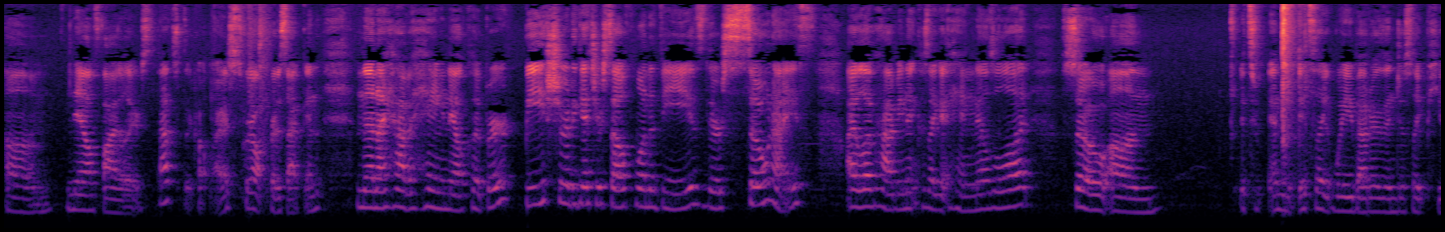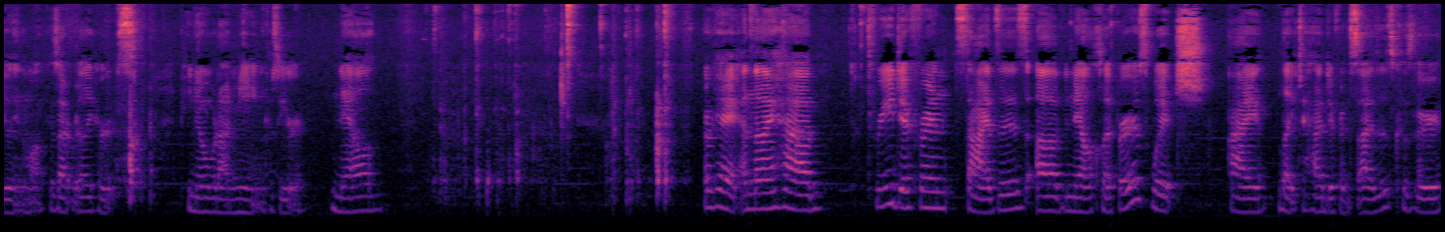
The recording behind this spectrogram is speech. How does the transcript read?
um, nail filers. That's what they're called. I just forgot for a second. And then I have a hang nail clipper. Be sure to get yourself one of these. They're so nice. I love having it because I get hangnails a lot. So, um, it's, and it's like way better than just like peeling them off because that really hurts. If you know what I mean, because your nail. Okay, and then I have three different sizes of nail clippers, which I like to have different sizes because they're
